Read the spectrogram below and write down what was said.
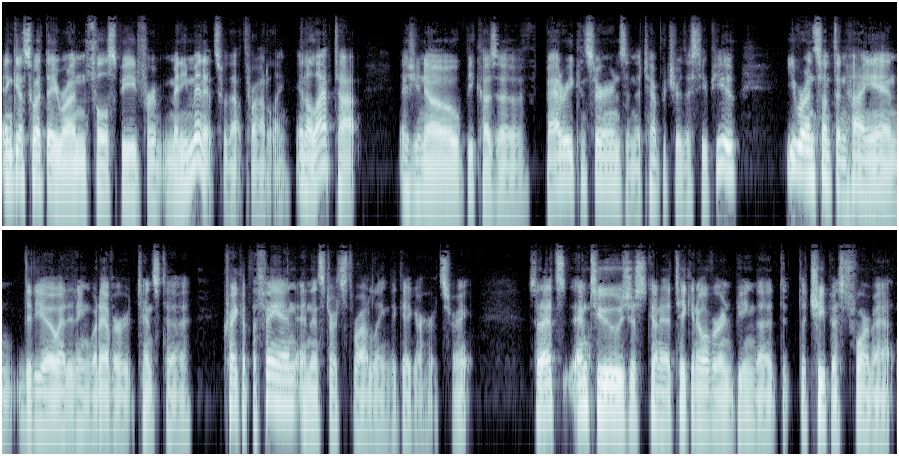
And guess what? They run full speed for many minutes without throttling. In a laptop, as you know, because of battery concerns and the temperature of the CPU, you run something high end, video editing, whatever, it tends to crank up the fan and then starts throttling the gigahertz, right? So that's M2 is just kind of taking over and being the the cheapest format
